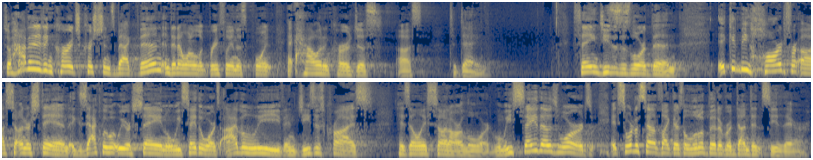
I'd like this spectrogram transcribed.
So, how did it encourage Christians back then? And then I want to look briefly in this point at how it encourages us today. Saying Jesus is Lord then it can be hard for us to understand exactly what we are saying when we say the words, I believe in Jesus Christ, his only Son, our Lord. When we say those words, it sort of sounds like there's a little bit of redundancy there.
